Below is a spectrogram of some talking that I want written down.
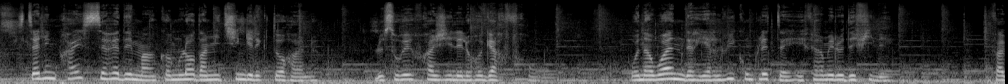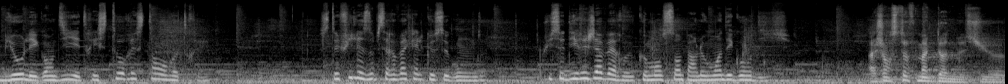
Sterling Price serrait des mains comme lors d'un meeting électoral, le sourire fragile et le regard franc. Onawan derrière lui complétait et fermait le défilé. Fabio, les Gandhi et Tristo restant en retrait. Stuffy les observa quelques secondes, puis se dirigea vers eux, commençant par le moins dégourdi. Agent Stoff McDon, monsieur.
